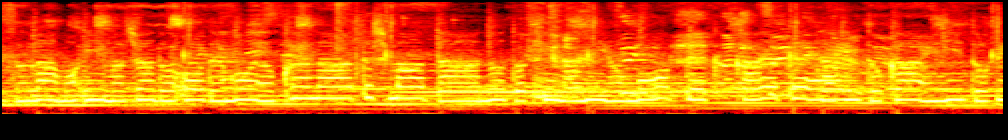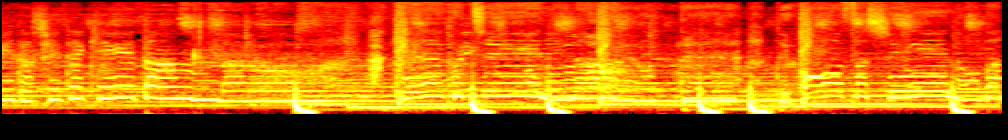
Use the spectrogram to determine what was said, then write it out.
すらも今じゃどうでもよくなってしまった。あの時何を持って抱えて大都会に飛び出してきたんだろう。はけ口になるよって手を差し伸ば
